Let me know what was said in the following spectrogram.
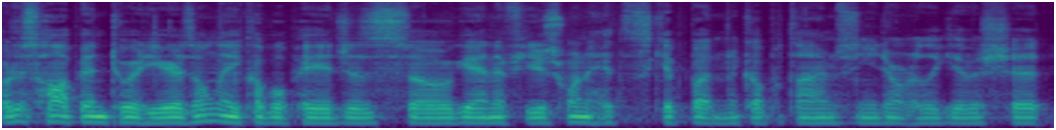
I'll just hop into it here. It's only a couple pages, so again, if you just want to hit the skip button a couple times and you don't really give a shit,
